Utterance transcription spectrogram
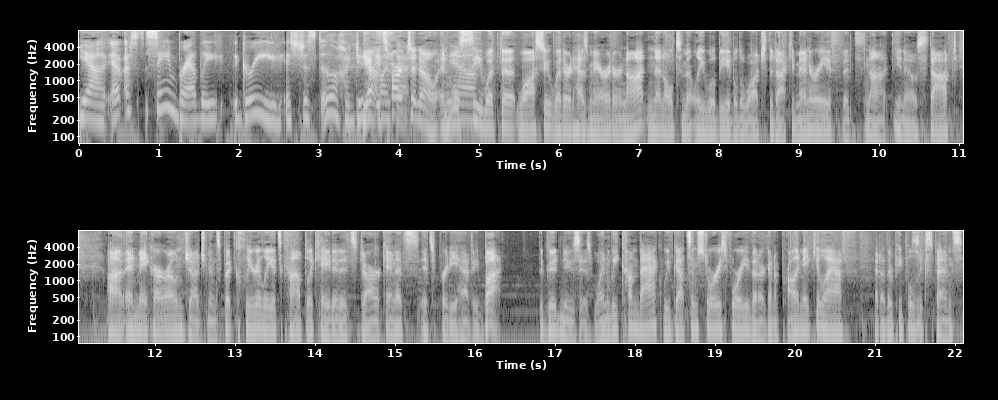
yeah, saying Bradley agree. It's just ugh, I do. yeah, it's like hard that. to know. And we'll see what the lawsuit, whether it has merit or not. And then ultimately we'll be able to watch the documentary if it's not, you know, stopped uh, and make our own judgments. But clearly it's complicated, it's dark, and it's it's pretty heavy. But the good news is when we come back, we've got some stories for you that are going to probably make you laugh at other people's expense.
